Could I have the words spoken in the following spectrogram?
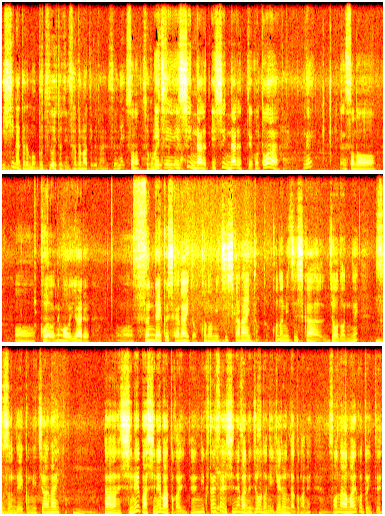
一心になったらもう仏像一つに定まっていくことなんですよね。そのそ一心になる一心になるっていうことははい。ねそのおこうねもういわゆるお進んでいくしかないと。この道しかないと。この道しか浄土にねうん。進んでいく道はないと。うん。だからね死ねば死ねばとか言ってね肉体さえ死ねばね浄土に行けるんだとかね。うん。そんな甘いこと言って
